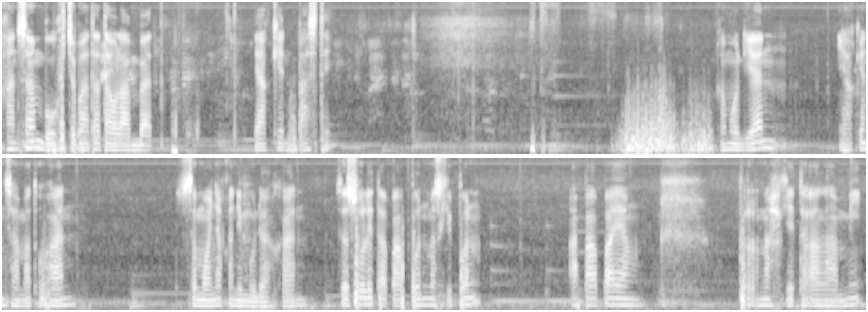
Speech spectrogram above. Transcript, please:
akan sembuh cepat atau lambat. Yakin pasti. Kemudian yakin sama Tuhan, semuanya akan dimudahkan. Sesulit apa pun meskipun apa-apa yang pernah kita alami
